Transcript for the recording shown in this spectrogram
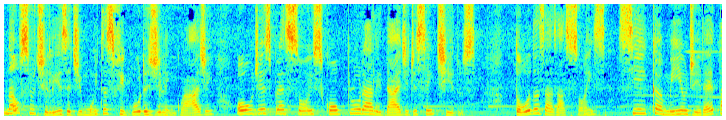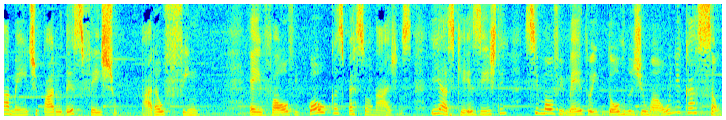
Não se utiliza de muitas figuras de linguagem ou de expressões com pluralidade de sentidos. Todas as ações se encaminham diretamente para o desfecho, para o fim envolve poucas personagens e as que existem se movimentam em torno de uma única ação.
